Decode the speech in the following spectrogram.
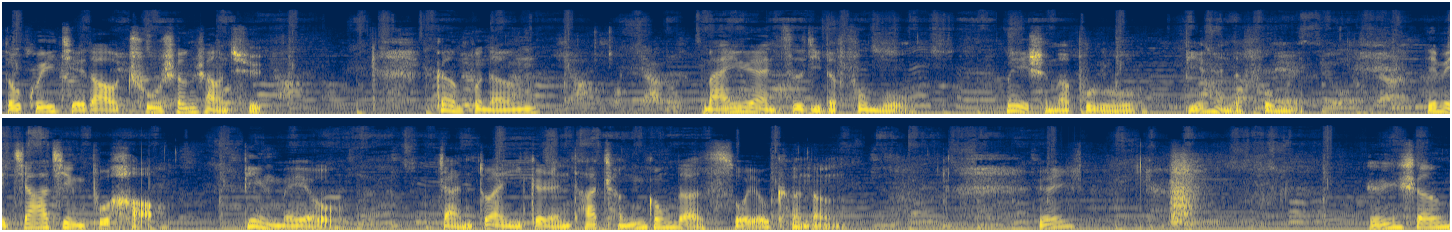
都归结到出生上去，更不能埋怨自己的父母为什么不如。别人的父母，因为家境不好，并没有斩断一个人他成功的所有可能。人人生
